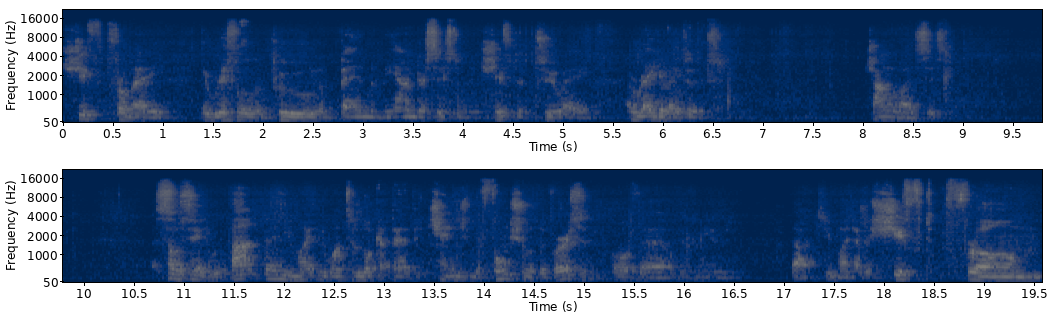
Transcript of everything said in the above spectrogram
shift from a, a riffle and pool and bend and meander system and shift it to a, a regulated channelized system. Associated with that, then you might want to look at the, the change in the functional diversity of the, of the community. That you might have a shift from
